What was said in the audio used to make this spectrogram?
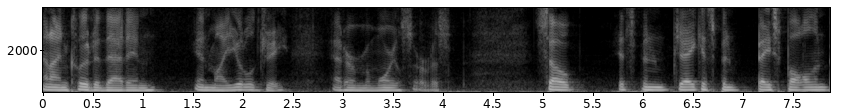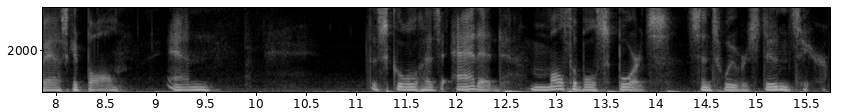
And I included that in, in my eulogy at her memorial service. So it's been, Jake, it's been baseball and basketball, and the school has added multiple sports since we were students here.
